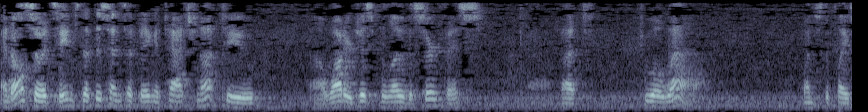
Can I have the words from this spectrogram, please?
And also, it seems that this ends up being attached not to uh, water just below the surface, uh, but to a well. Once the place,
